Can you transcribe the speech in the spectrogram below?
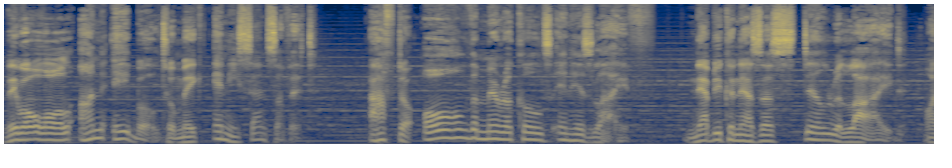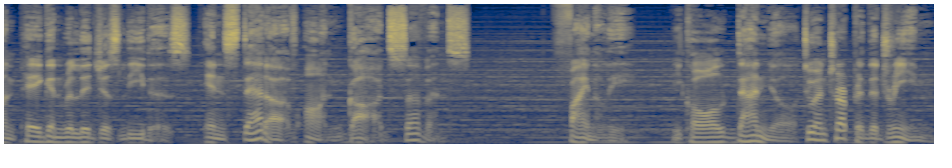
They were all unable to make any sense of it. After all the miracles in his life, Nebuchadnezzar still relied on pagan religious leaders instead of on God's servants. Finally, he called Daniel to interpret the dream,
